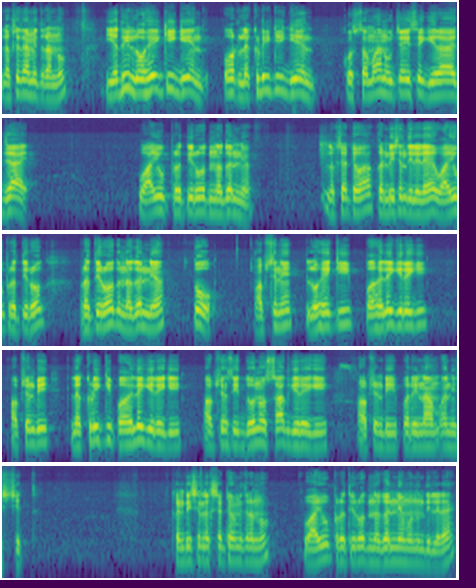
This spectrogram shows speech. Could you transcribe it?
लक्ष द्या मित्रांनो, यदि लोहे की गेंद और लकड़ी की गेंद को समान ऊंचाई से गिराया जाए, वायु प्रतिरोध नगण्य। लक्षात ठेवा कंडिशन दिलेली आहे, वायु प्रतिरोध प्रतिरोध नगण्य तो ऑप्शन ए लोहे की पहले गिरेगी। ऑप्शन बी लकड़ी की पहले गिरेगी। ऑप्शन सी दोनों साथ गिरेगी। ऑप्शन डी परिणाम अनिश्चित। कंडिशन लक्षात ठेवा मित्रांनो, वायू प्रतिरोध नगण्य म्हणून दिलेला आहे.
